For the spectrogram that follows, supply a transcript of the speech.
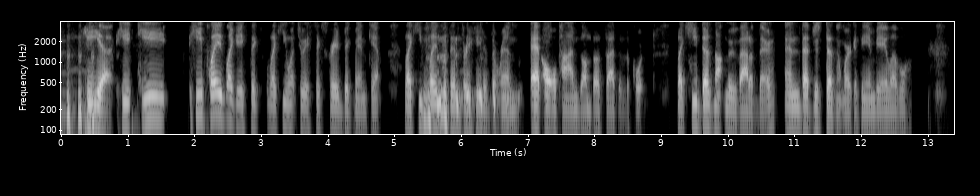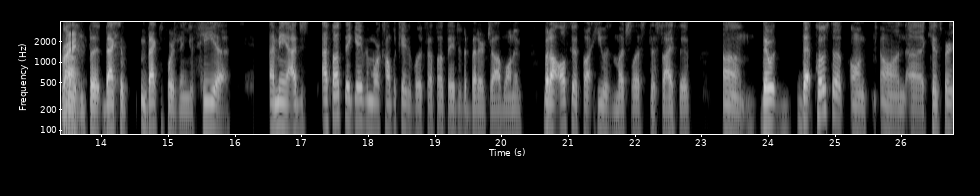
he uh, he he he plays like a six like he went to a sixth grade big man camp. Like he plays within three feet of the rim at all times on both sides of the court. Like he does not move out of there, and that just doesn't work at the NBA level. Right. Um, but back to back to Porzingis, he uh I mean, I just I thought they gave him more complicated looks. I thought they did a better job on him, but I also thought he was much less decisive. Um, there was that post up on on uh, Kispert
